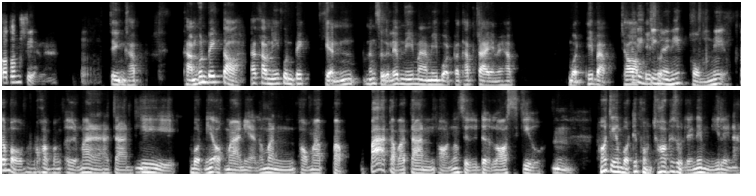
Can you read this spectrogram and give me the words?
ก็ต้องเสี่ยงนะจริงครับ ถามคุณปิ๊กต่อ ถ้าคราวนี้คุณปิ๊กเขียนหนังสือเล่มนี้มามีบทประทับใจไหมครับ บทที่แบบชอบจที่ริงสุๆดเลยนี่ผมนี่ต้องบอกว่าเป็นความบังเอิญมากนะอาจารย์ที่บทนี้ออกมาเนี่ย แล้วมันออกมาปรับป้ากับอาจารย์อ่อนหนังสือ The Lost Skill อืมเพราะจริงๆบทที่ผมชอบที่สุดเลยเล่มนี้เลยนะ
